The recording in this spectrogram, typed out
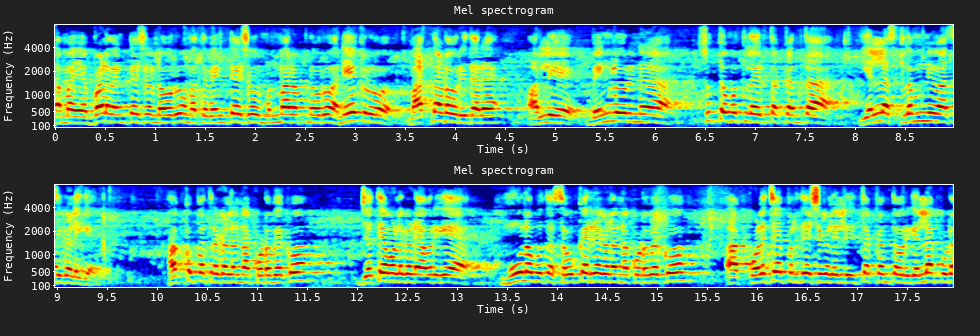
ನಮ್ಮ ಹೆಬ್ಬಾಳ ವೆಂಕಟೇಶ್ವರನವರು ಮತ್ತು ವೆಂಕಟೇಶ್ವರ ಮುನ್ಮಾರಪ್ಪನವರು ಅನೇಕರು ಮಾತನಾಡೋರಿದ್ದಾರೆ. ಅಲ್ಲಿ ಬೆಂಗಳೂರಿನ ಸುತ್ತಮುತ್ತಲ ಇರ್ತಕ್ಕಂಥ ಎಲ್ಲ ಸ್ಲಮ್ ನಿವಾಸಿಗಳಿಗೆ ಹಕ್ಕುಪತ್ರಗಳನ್ನು ಕೊಡಬೇಕು. ಜೊತೆ ಒಳಗಡೆ ಅವರಿಗೆ ಮೂಲಭೂತ ಸೌಕರ್ಯಗಳನ್ನು ಕೊಡಬೇಕು. ಆ ಕೊಳಚೆ ಪ್ರದೇಶಗಳಲ್ಲಿ ಇರ್ತಕ್ಕಂಥವ್ರಿಗೆಲ್ಲ ಕೂಡ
